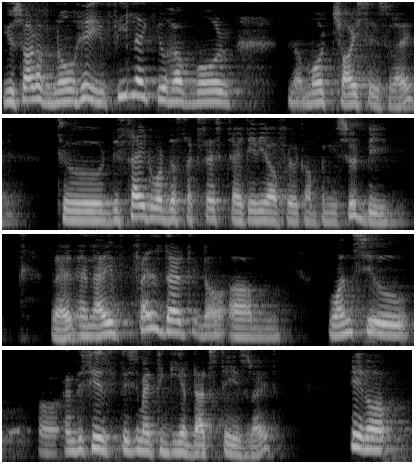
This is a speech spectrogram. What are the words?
you sort of know, hey, you feel like you have more, you know, more choices, right? To decide what the success criteria of your company should be, right? And I felt that, you know, um, once you, uh, and this is this is my thinking at that stage, right? You know,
